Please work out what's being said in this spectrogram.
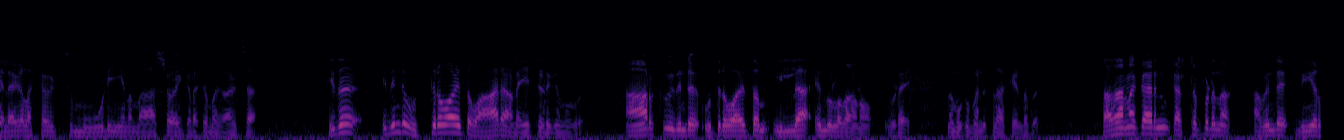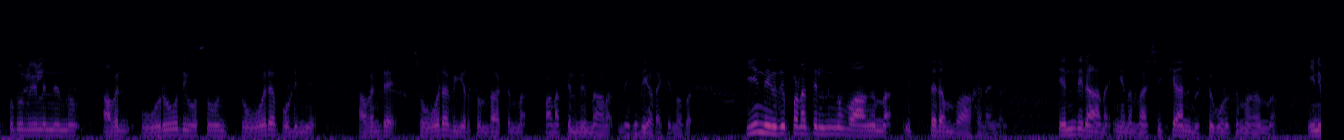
ഇലകളൊക്കെ വെച്ച് മൂടി ഇങ്ങനെ നാശമായി കിടക്കുന്ന കാഴ്ച. ഇത് ഇതിന്റെ ഉത്തരവാദിത്വം ആരാണ് ഏറ്റെടുക്കുന്നത്? ആർക്കും ഇതിന്റെ ഉത്തരവാദിത്തം ഇല്ല എന്നുള്ളതാണോ ഇവിടെ നമുക്ക് മനസ്സിലാക്കേണ്ടത്? സാധാരണക്കാരൻ കഷ്ടപ്പെടുന്ന അവന്റെ വിയർപ്പ് തുള്ളികളിൽ നിന്നും അവൻ ഓരോ ദിവസവും ചോര പൊടിഞ്ഞ് അവന്റെ ചോര വീർത്തുണ്ടാക്കുന്ന പണത്തിൽ നിന്നാണ് നികുതി അടയ്ക്കുന്നത്. ഈ നികുതി പണത്തിൽ നിന്നും വാങ്ങുന്ന ഇത്തരം വാഹനങ്ങൾ എന്തിനാണ് ഇങ്ങനെ നശിക്കാൻ വിട്ടുകൊടുക്കുന്നതെന്ന് ഇനി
